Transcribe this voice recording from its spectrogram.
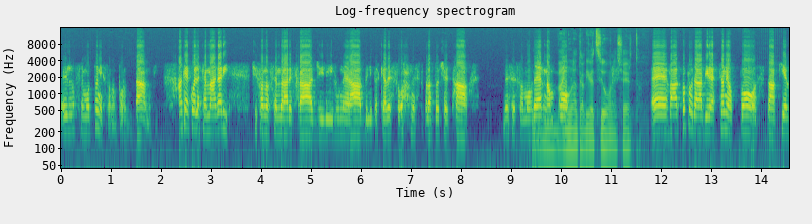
e le nostre emozioni sono importanti. Anche quelle che magari ci fanno sembrare fragili, vulnerabili, perché adesso la società nel senso moderna un va po'... in un'altra direzione, certo. Eh, va proprio dalla direzione opposta, chi è,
